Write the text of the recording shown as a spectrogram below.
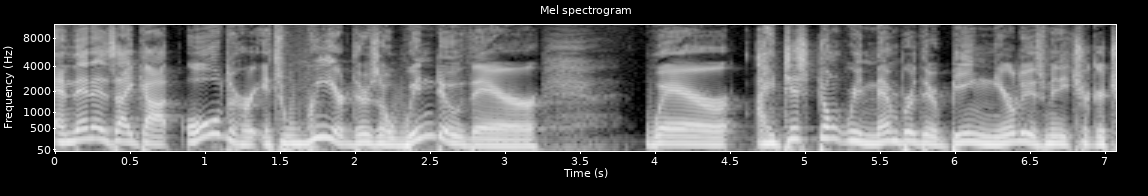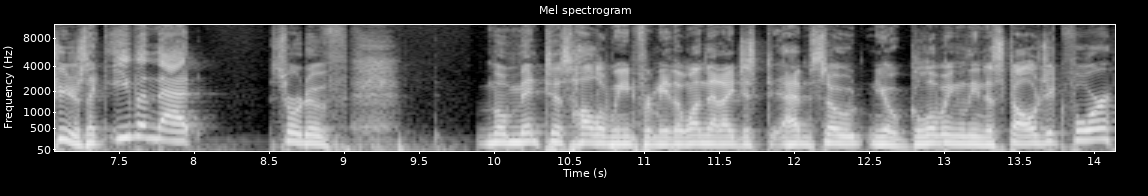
And then as I got older, it's weird. There's a window there where I just don't remember there being nearly as many trick or treaters. Like even that sort of momentous Halloween for me, the one that I just am so, you know, glowingly nostalgic for.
